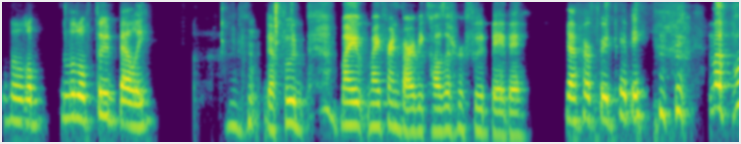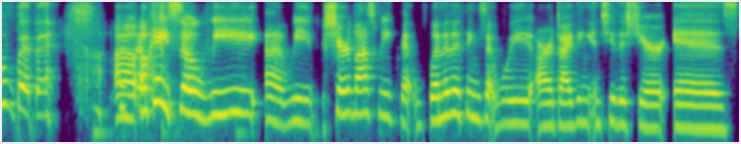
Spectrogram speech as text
little little food belly. the food. My my friend Barbie calls it her food baby. Yeah, her food baby. My food baby. Uh, okay, so we uh, we shared last week that one of the things that we are diving into this year is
